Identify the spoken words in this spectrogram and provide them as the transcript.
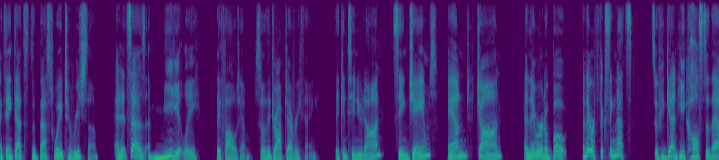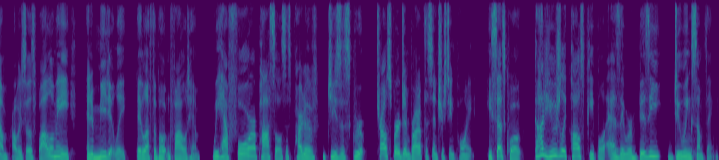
I think that's the best way to reach them. And it says immediately they followed him. So they dropped everything. They continued on, seeing James and John, and they were in a boat and they were fixing nets. So again, he calls to them, probably says, Follow me. And immediately they left the boat and followed him. We have four apostles as part of Jesus' group. Charles Spurgeon brought up this interesting point. He says, quote, God usually calls people as they were busy doing something.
